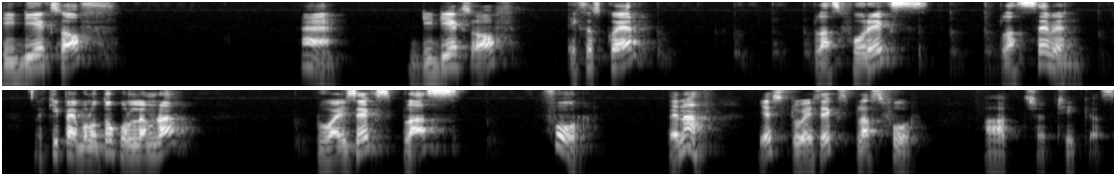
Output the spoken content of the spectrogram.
ডিডিএক্স অফ হ্যাঁ d d x of x square plus four x plus seven কী পাই বলো তো করলে আমরা টু আইস এক্স প্লাস ফোর তাই না? Yes twice x plus four আচ্ছা ঠিক আছে।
